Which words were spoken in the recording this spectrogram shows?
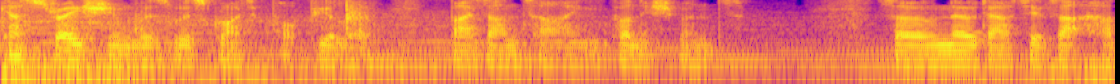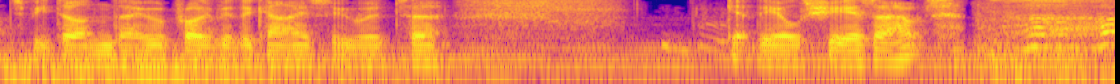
Castration was, was quite a popular Byzantine punishment. So no doubt if that had to be done, they would probably be the guys who would uh, get the old shears out.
